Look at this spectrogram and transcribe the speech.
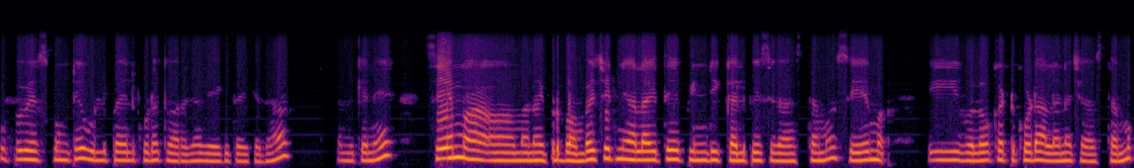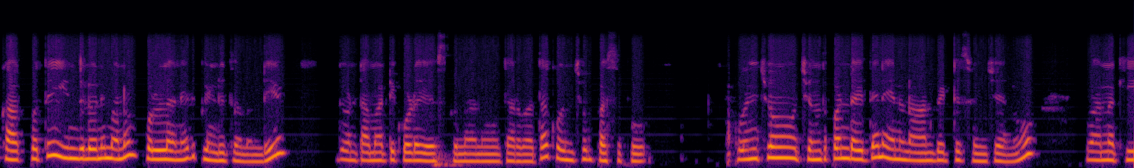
ఉప్పు వేసుకుంటే ఉల్లిపాయలు కూడా త్వరగా వేగుతాయి కదా. అందుకనే సేమ్ మనం ఇప్పుడు బొంబాయి చట్నీ ఎలా అయితే పిండి కలిపేసి వేస్తామో సేమ్ ఈ ఉలవకట్టు కూడా అలానే చేస్తాము. కాకపోతే ఇందులోనే మనం పుల్ల అనేది పిండుతామండి. టమాటీ కూడా వేసుకున్నాను. తర్వాత కొంచెం పసుపు. కొంచెం చింతపండు అయితే నేను నానబెట్టేసి ఉంచాను. మనకి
